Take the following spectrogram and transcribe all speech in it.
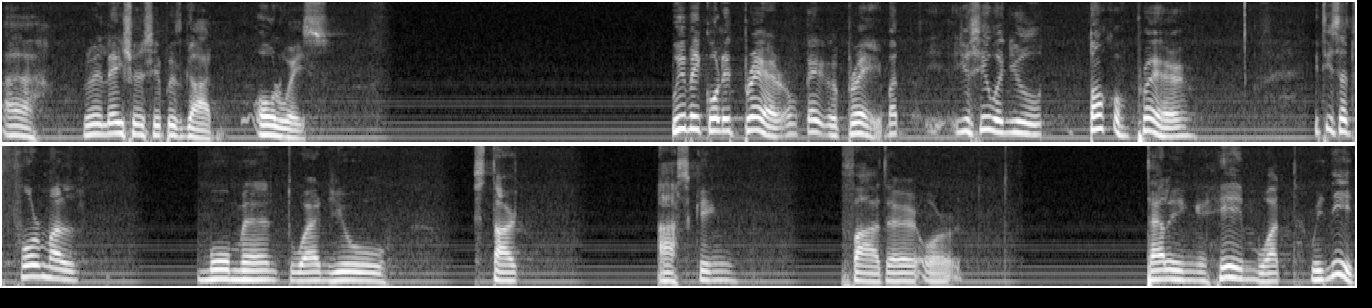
uh, relationship with God, always. We may call it prayer, okay, or pray, but you see, when you talk of prayer, it is a formal moment when you start asking Father or telling Him what we need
